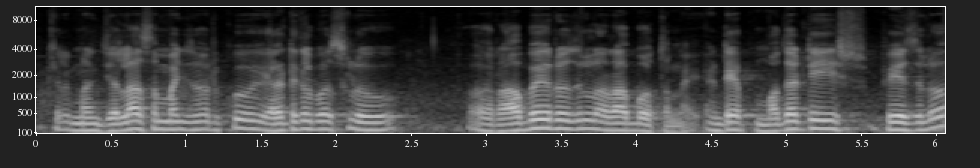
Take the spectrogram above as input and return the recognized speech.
యాక్చువల్లీ మన జిల్లా సంబంధించిన వరకు ఎలక్ట్రికల్ బస్సులు రాబోయే రోజుల్లో రాబోతున్నాయి. అంటే మొదటి ఫేజ్లో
